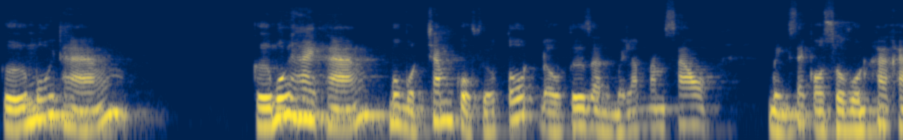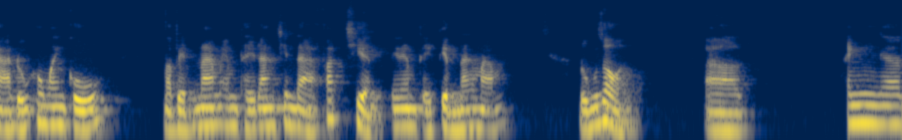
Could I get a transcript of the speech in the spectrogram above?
cứ mỗi tháng cứ mỗi hai tháng mua 100 cổ phiếu tốt đầu tư dần 15 năm sau mình sẽ có số vốn kha khá đúng không anh Cú? Mà Việt Nam em thấy đang trên đà phát triển nên em thấy tiềm năng lắm. Đúng rồi. À, anh à,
